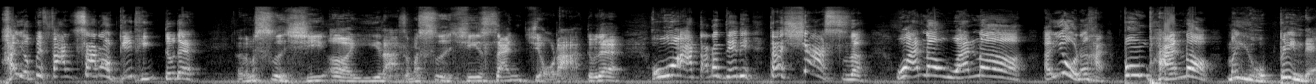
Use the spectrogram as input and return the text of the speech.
还有被发杀到跌停，对不对？什么四七二一啦，什么四七三九啦，对不对？哇，打到跌停，大家吓死了。完了完了啊！又有人喊崩盘了，没有病的。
